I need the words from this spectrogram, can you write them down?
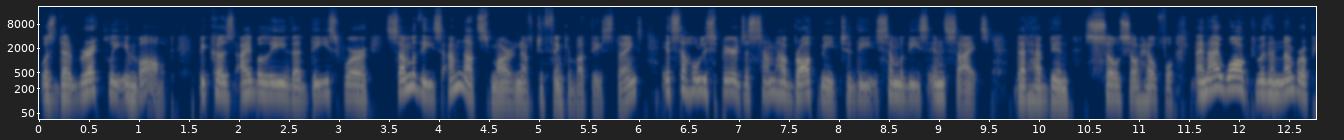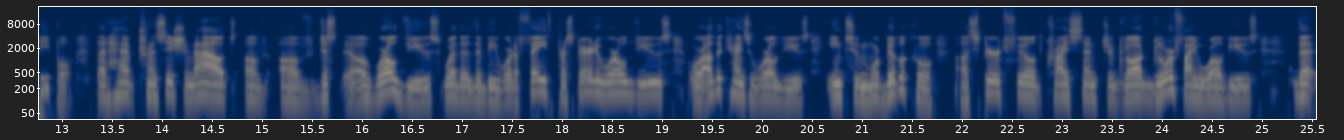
was directly involved because i believe that these were some of these i'm not smart enough to think about these things it's the holy spirit that somehow brought me to the some of these insights that have been so so helpful and i walked with a number of people that have transitioned out of of just uh, worldviews whether they be word of faith prosperity worldviews or other kinds of worldviews into more biblical, uh, spirit filled, Christ centered, God glorifying worldviews. That,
